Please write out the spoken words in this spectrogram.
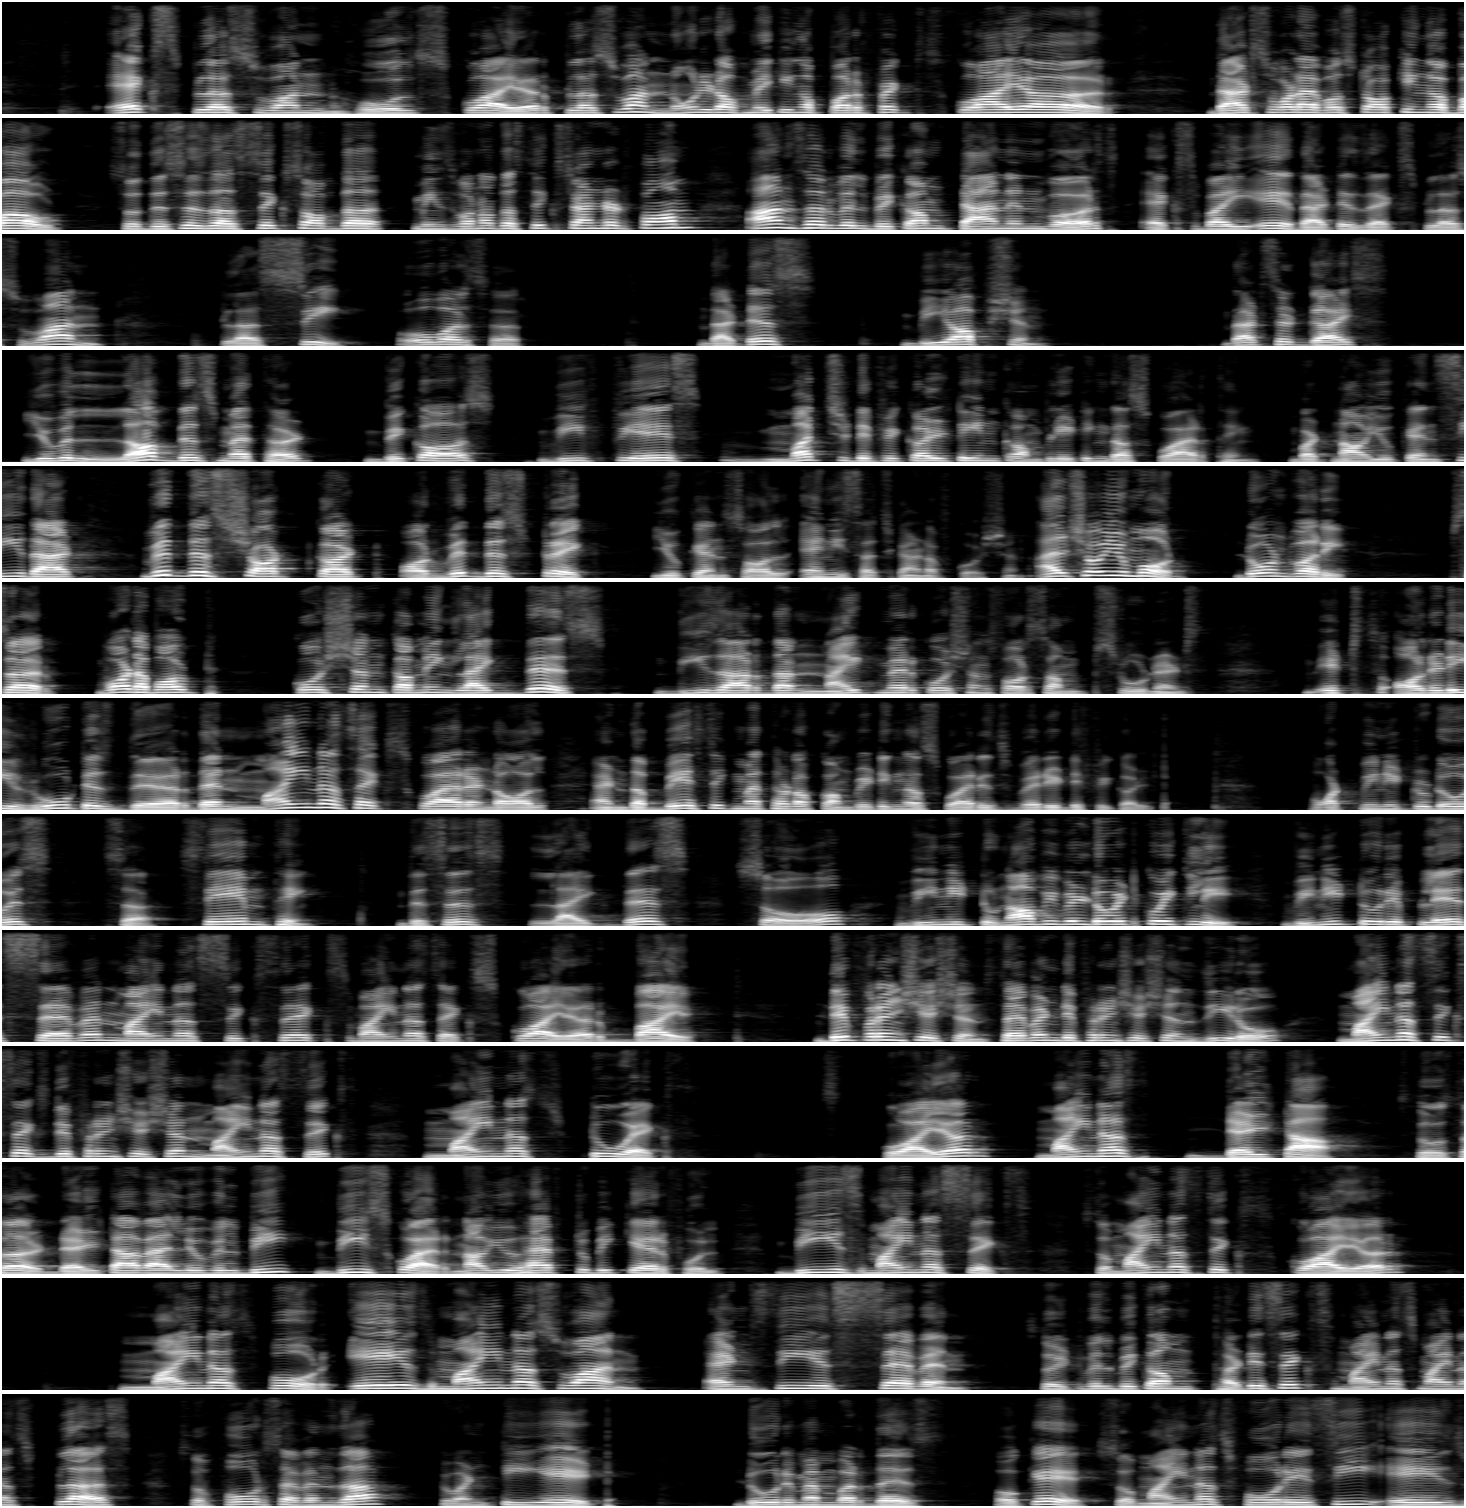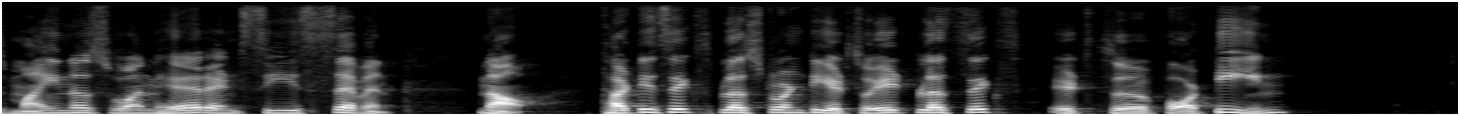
x plus 1 whole square plus 1. No need of making a perfect square. That's what I was talking about. So this is a 6 of the, means one of the 6 standard form. Answer will become tan inverse x by a, that is x plus 1 plus c. Over, sir. That is B option. That's it guys. You will love this method because we face much difficulty in completing the square thing. But now you can see that with this shortcut or with this trick, you can solve any such kind of question. I'll show you more. Don't worry. Sir, what about question coming like this? These are the nightmare questions for some students. It's already root is there, then minus x square and all, and the basic method of completing the square is very difficult. What we need to do is, sir, same thing. This is like this. So we need to, now we will do it quickly. We need to replace 7 minus 6x minus x square by differentiation, 7 differentiation 0, minus 6x differentiation minus 6 minus 2x square minus delta. So sir, delta value will be b square. Now you have to be careful. b is minus 6. So minus 6 square minus 4. a is minus 1 and c is 7. So it will become 36 minus minus plus. So 4 sevens are 28. Do remember this. Okay, so minus 4ac, a is minus 1 here and c is 7. Now, 36 plus 28, so 8 plus 6, it's uh, 14.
